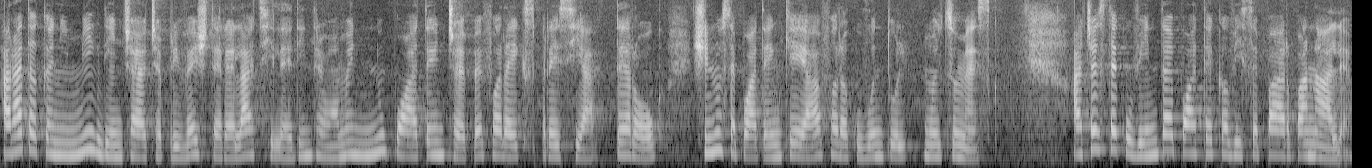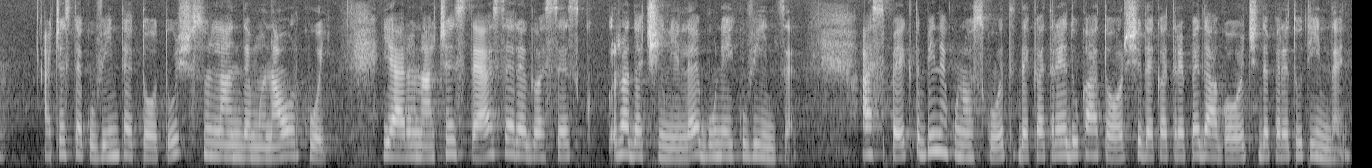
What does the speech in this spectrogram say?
arată că nimic din ceea ce privește relațiile dintre oameni nu poate începe fără expresia te rog și nu se poate încheia fără cuvântul mulțumesc. Aceste cuvinte poate că vi se par banale, aceste cuvinte, totuși, sunt la îndemâna oricui, iar în acestea se regăsesc rădăcinile bunei cuvințe. Aspect bine cunoscut de către educatori și de către pedagogi de pretutindeni.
